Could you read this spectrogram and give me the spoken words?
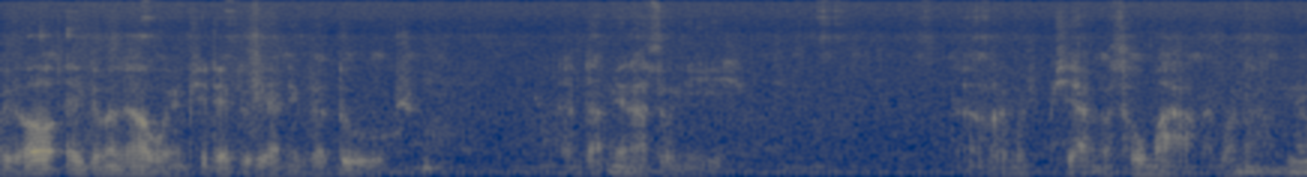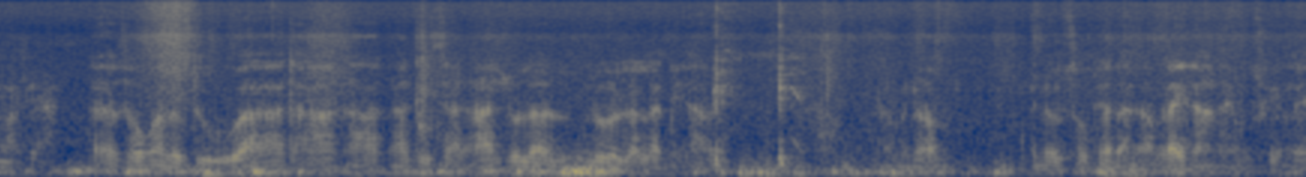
ပြီးတော့အဲ့ဒီသမဂဝင်ဖြစ်တဲ့သူတွေကနေပြီးတော့သူ့ကိုဒါမျက်နှာစုံကြီးအဲ့ဟိုဖြစ်အောင်ဆုံးမရမယ်ပေါ့နော်ကျမပါအဲဆုံးမလို့သူကဒါငါငါကိစ္စငါလွတ်လပ်လွတ်လပ်လပ်နေတာပဲဒါမှတော့မင်းတို့ဆုံးဖြတ်တာငါမလိုက်နိုင်နိုင်ဘူးဆိုရင်လေ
